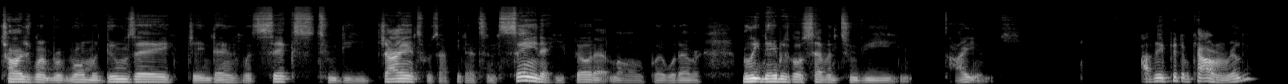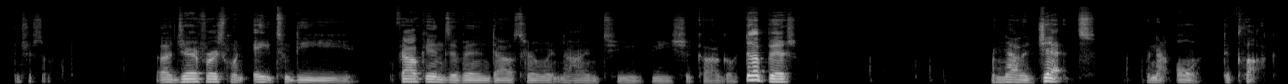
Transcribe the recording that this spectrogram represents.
Charge went with Rome Odunze. Jayden Daniels went six to the Giants, which I think that's insane that he fell that long, but whatever. Malik Nabers goes seven to the Titans. I think picked up Calvin, really? Interesting. Uh, Jared Verse went eight to the Falcons, and then Dallas Turner went nine to the Chicago Bears. And now the Jets are not on the clock.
